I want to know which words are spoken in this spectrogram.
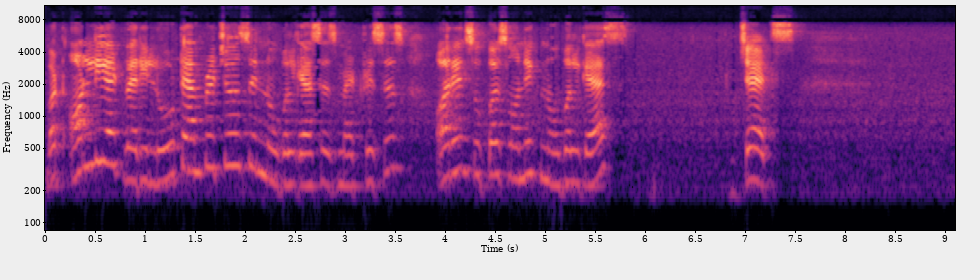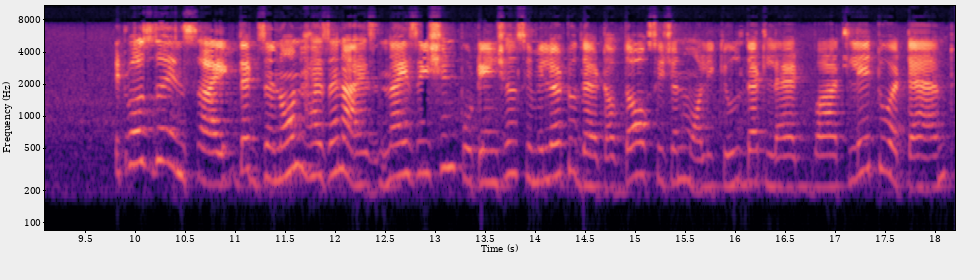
but only at very low temperatures in noble gases matrices or in supersonic noble gas jets. It was the insight that xenon has an ionization potential similar to that of the oxygen molecule that led Bartlett to attempt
